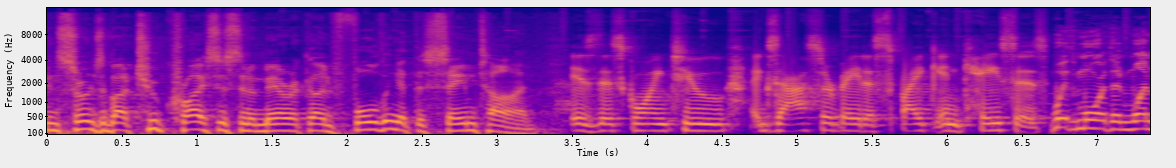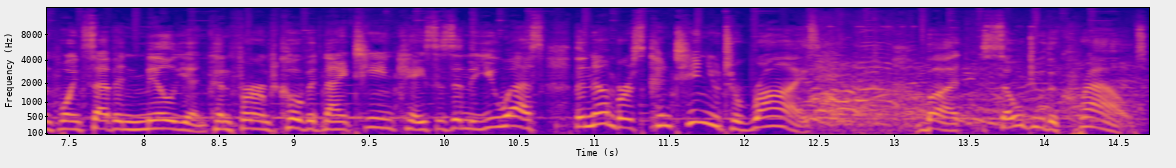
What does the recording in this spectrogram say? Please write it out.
Concerns about two crises in America unfolding at the same time. Is this going to exacerbate a spike in cases? With more than 1.7 million confirmed COVID 19 cases in the U.S., the numbers continue to rise. But so do the crowds.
